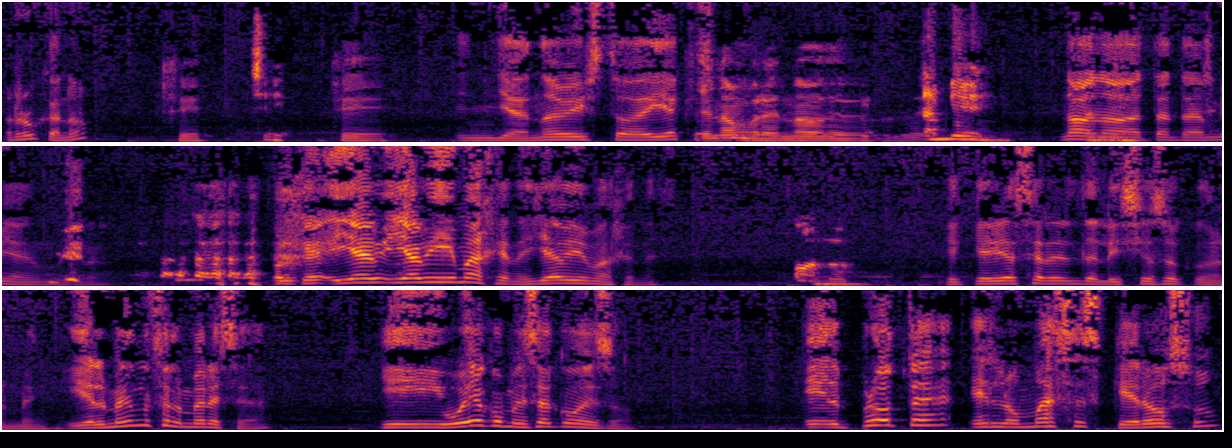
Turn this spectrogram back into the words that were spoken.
Ruka, ¿no? Sí, Sí, sí. Ya, no he visto a ella. Que nombre, no de... también. No, no, ta- también. Porque ya, ya vi imágenes, ya vi imágenes. Oh, no. Que quería ser el delicioso con el men. Y el men no se lo merece, ¿eh? Y voy a comenzar con eso. El prota es lo más asqueroso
